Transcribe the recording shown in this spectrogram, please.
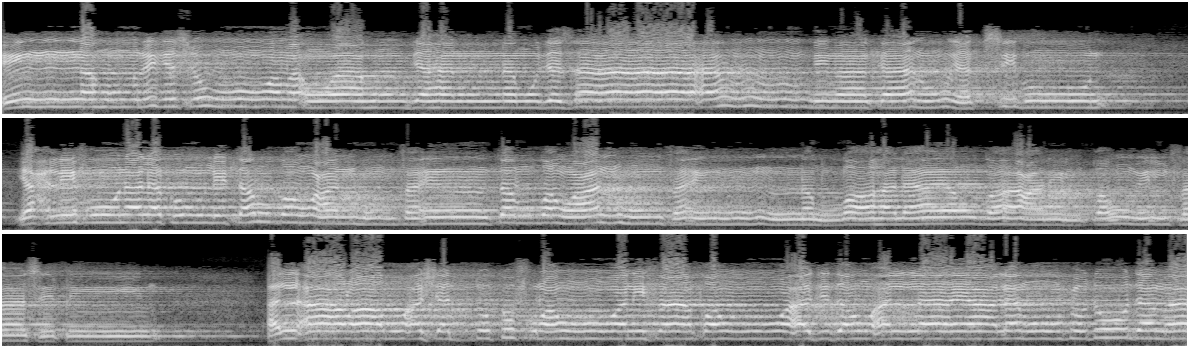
إنهم رجس ومأواهم جهنم جزاء بما كانوا يكسبون يحلفون لكم لترضوا عنهم فإن ترضوا عنهم فإن الله لا يرضى عن القوم الفاسقين الأعراب أشد كفرا ونفاقا وأجدر ألا يعلموا حدود ما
